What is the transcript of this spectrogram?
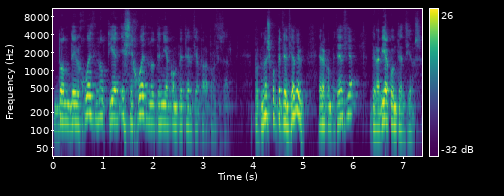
donde el juez no tiene, ese juez no tenía competencia para procesarte, porque no es competencia de él, era competencia de la vía contenciosa.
